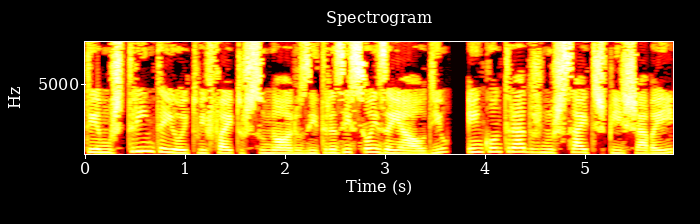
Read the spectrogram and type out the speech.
Temos 38 efeitos sonoros e transições em áudio, encontrados nos sites Pixabay,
